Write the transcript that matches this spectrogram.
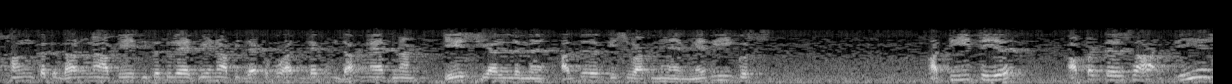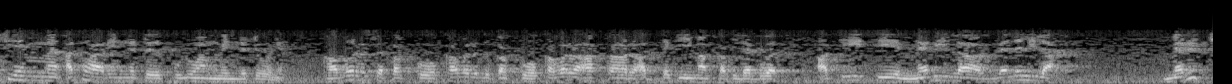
සංකත ධර්ම අපේ සිත තුළ ඇති වෙන අපි දැකපු අත්දැකපු ධර්මයක් නම් ඒ සියල්ලම අද කිසිවක් නැහැ මෙරි ගොස් අතීතය අපට සාදේශයෙන්ම අතහරින්නට පුළුවන් වෙන්නට ඕනේ. කවර සපක්කෝ කවර දුකක්කෝ කවර ආකාර අත්දැකීමක් අපි ලැබුවත් අතීතයේ මැරිලා වැළලිලා මැරිච්ච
